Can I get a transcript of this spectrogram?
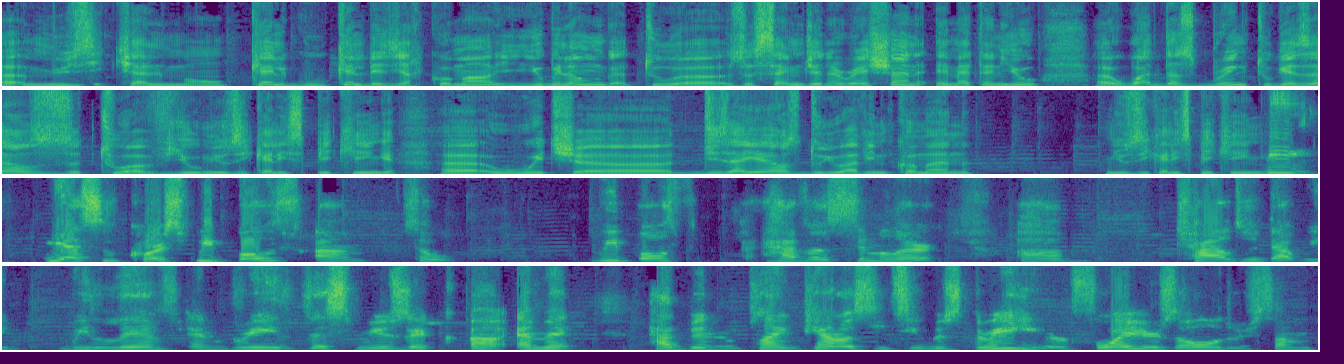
euh, musicalement? Quel goût Quel désir commun? You belong to uh, the same generation, Emmett and you. Uh, what does bring together the two of you, musically speaking? Uh, Which desires do you have in common, musically speaking? We, yes, of course. We both, um, so we both have a similar um, childhood that we we live and breathe this music. Uh, Emmett had been playing piano since he was three or four years old, or some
